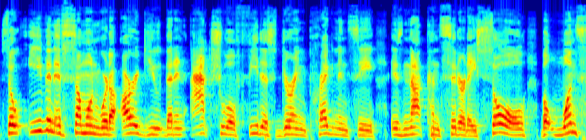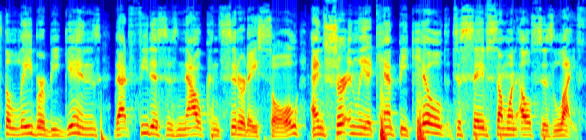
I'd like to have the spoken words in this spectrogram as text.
So even if someone were to argue that an actual fetus during pregnancy is not considered a soul, but once the labor begins, that fetus is now considered a soul, and certainly it can't be killed to save someone else's life.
